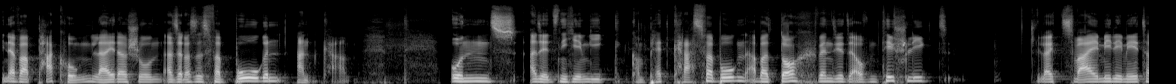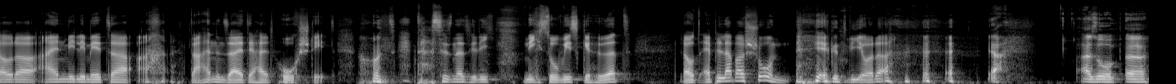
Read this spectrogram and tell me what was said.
in der Verpackung leider schon, also dass es verbogen ankam. Und also jetzt nicht irgendwie komplett krass verbogen, aber doch, wenn sie jetzt auf dem Tisch liegt, vielleicht zwei Millimeter oder ein Millimeter der einen Seite halt hoch steht. Und das ist natürlich nicht so, wie es gehört. Laut Apple aber schon irgendwie, oder? ja. Also äh,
